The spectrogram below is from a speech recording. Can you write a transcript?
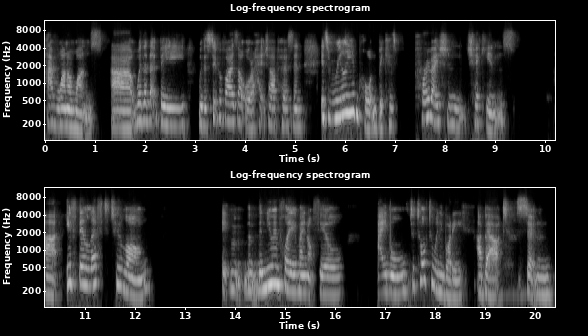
have one-on-ones, uh, whether that be with a supervisor or a HR person. It's really important because probation check-ins, uh, if they're left too long, it, the, the new employee may not feel able to talk to anybody about certain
